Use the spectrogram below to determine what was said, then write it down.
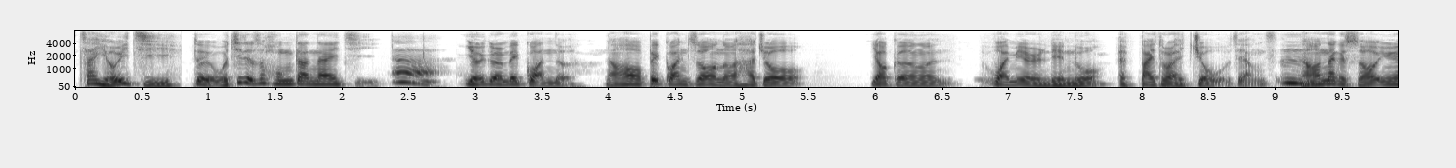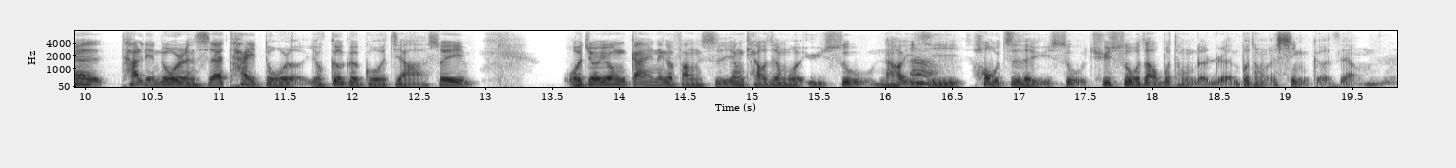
在有一集，对我记得是烘蛋那一集，嗯，有一个人被关了，然后被关之后呢，他就要跟。外面人联络，哎，拜托来救我这样子。然后那个时候，因为他联络人实在太多了，有各个国家，所以我就用该那个方式，用调整我语速，然后以及后置的语速，去塑造不同的人、不同的性格这样子。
